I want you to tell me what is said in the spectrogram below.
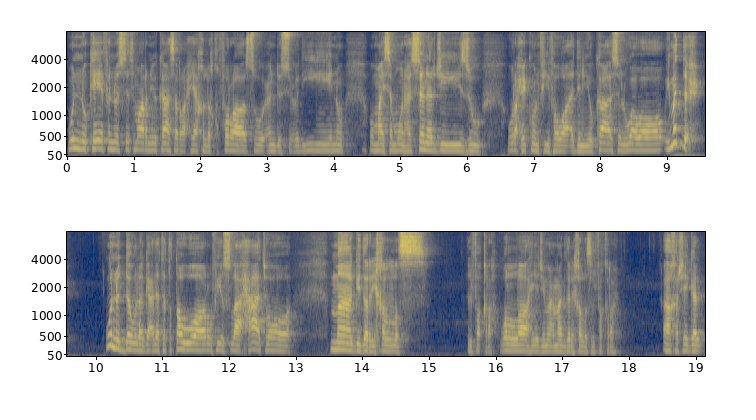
وإنه كيف إنه استثمار نيوكاسل راح يخلق فرص وعنده السعوديين و... وما يسمونها سينرجيز و... وراح يكون في فوائد نيوكاسل و ويمدح. وانه الدولة قاعدة تتطور وفي إصلاحات و ما قدر يخلص الفقرة. والله يا جماعة ما قدر يخلص الفقرة. آخر شيء قال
